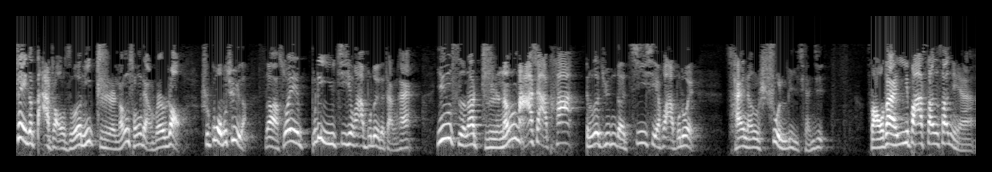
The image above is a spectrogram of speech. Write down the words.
这个大沼泽你只能从两边绕，是过不去的，是吧？所以不利于机械化部队的展开。因此呢，只能拿下他德军的机械化部队，才能顺利前进。早在一八三三年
